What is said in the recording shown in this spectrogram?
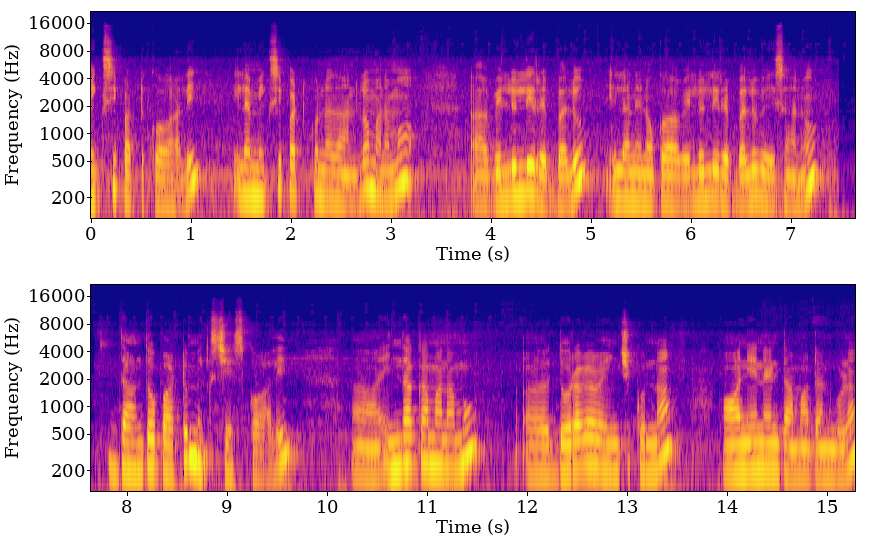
మిక్సీ పట్టుకోవాలి. ఇలా మిక్సీ పట్టుకున్న దాంట్లో మనము వెల్లుల్లి రెబ్బలు ఇలా నేను ఒక వెల్లుల్లి రెబ్బలు వేశాను. దాంతోపాటు మిక్స్ చేసుకోవాలి. ఇందాక మనము దొరగా వేయించుకున్న ఆనియన్ అండ్ టమాటాను కూడా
